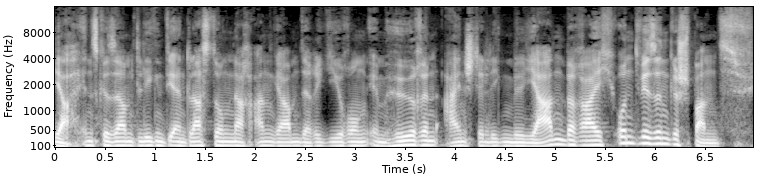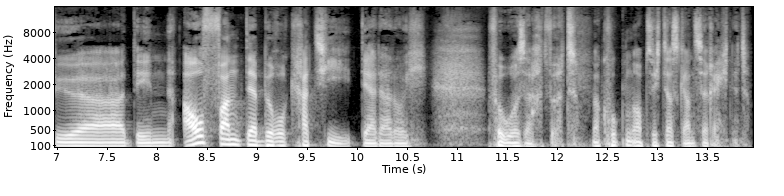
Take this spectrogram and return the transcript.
Ja, insgesamt liegen die Entlastungen nach Angaben der Regierung im höheren einstelligen Milliardenbereich und wir sind gespannt für den Aufwand der Bürokratie, der dadurch verursacht wird. Mal gucken, ob sich das Ganze rechnet.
